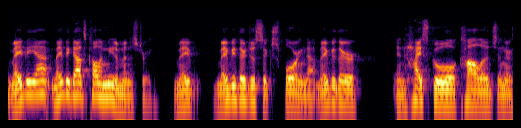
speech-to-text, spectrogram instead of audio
maybe I, maybe god's calling me to ministry. Maybe maybe they're just exploring that. Maybe they're in high school college and they're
